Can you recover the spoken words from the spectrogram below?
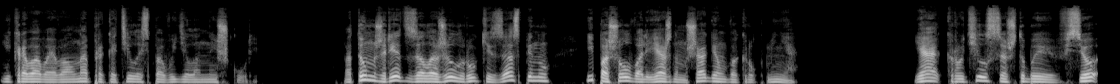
и кровавая волна прокатилась по выделанной шкуре. Потом жрец заложил руки за спину и пошел вальяжным шагом вокруг меня. Я крутился, чтобы все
